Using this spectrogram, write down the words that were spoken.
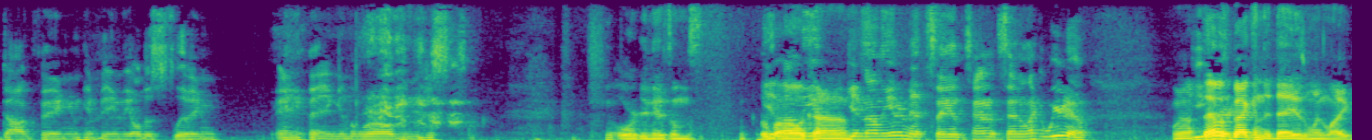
dog thing and him being the oldest living anything in the world and just Organisms of all the, kinds. getting on the internet saying sounding, sounding like a weirdo. well, You that was back in the days when like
